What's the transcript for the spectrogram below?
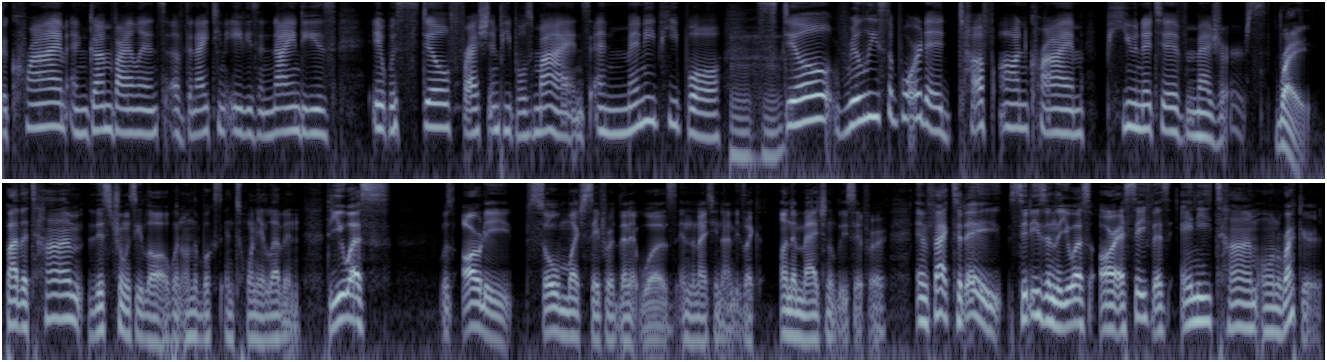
the crime and gun violence of the 1980s and 90s. It was still fresh in people's minds, and many people mm-hmm. still really supported tough on crime, punitive measures. Right. By the time this truancy law went on the books in 2011, the U.S. was already so much safer than it was in the 1990s, like unimaginably safer. In fact, today, cities in the U.S. are as safe as any time on record.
